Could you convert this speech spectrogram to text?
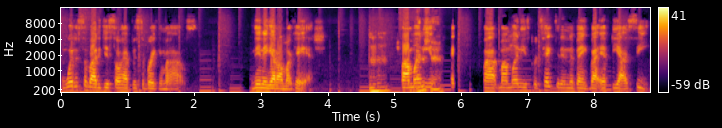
what if somebody just so happens to break in my house? Then they got all my cash. Mm-hmm. My money is my, my money is protected in the bank by FDIC.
